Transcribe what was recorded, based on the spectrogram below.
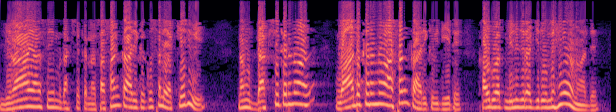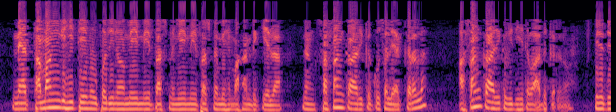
નિરાයාසයෙන්ම දක්ෂ කරන සසංකාරික කුසලයක් කෙරුවේ. නමුත් දක්ෂ කරනවා වාද කරනවා අසංකාරික විදිහට කවුරුවත් මිලිඳු රජුව මෙහෙවනවද? නෑ තමන්ගේ හිතේම උපදිනවා මේ මේ ප්‍රශ්න මේ මේ ප්‍රශ්න මෙහෙම අහන්න කියලා. නම් සසංකාරික කුසලයක් කරලා අසංකාරික විදිහට වාද කරනවා. මිලිඳු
